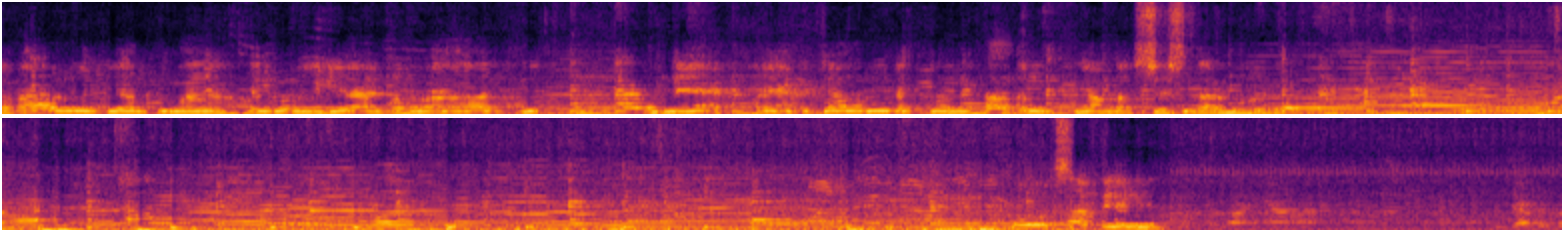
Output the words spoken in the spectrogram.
ਮਾਤਾ ਜੀ ਉਹਨਾਂ ਵੱਲੋਂ ਬੇਨਤੀ ਮਾਇਆ ਸ੍ਰੀ ਗੁਰੂ ਜੀ ਮਹਾਰਾਜ ਨੈਕ ਪ੍ਰੇਮ ਜਲਦੀ ਰੱਖਣ ਤੰਦਰੁਸਤੀਆਂ ਬਖਸ਼ਿਸ਼ ਕਰਨ ਉਹ ਸਾਡੇ ਜਗਤ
